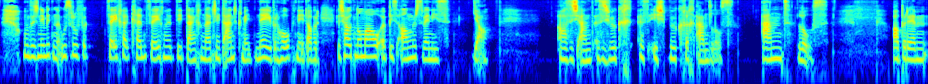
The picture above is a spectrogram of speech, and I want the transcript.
und es ist nicht mit einem Ausrufezeichen gekennzeichnet, die denken, das ist nicht ernst gemeint. Nein, überhaupt nicht. Aber es ist halt nochmal etwas anderes, wenn ich es, ja, ah, es, ist end, es, ist wirklich, es ist wirklich endlos. Endlos. Aber, ähm,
